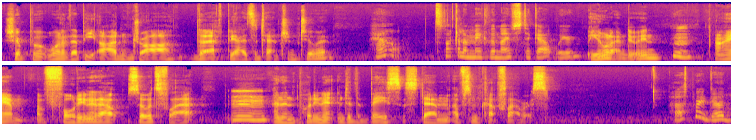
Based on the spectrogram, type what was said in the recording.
Sure, but wouldn't that be odd and draw the FBI's attention to it? How? It's not gonna make the knife stick out weird. You know what I'm doing? Hmm. I am folding it out so it's flat Mm. and then putting it into the base stem of some cut flowers. That's pretty good.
